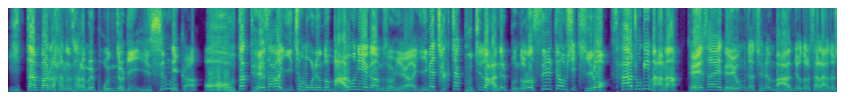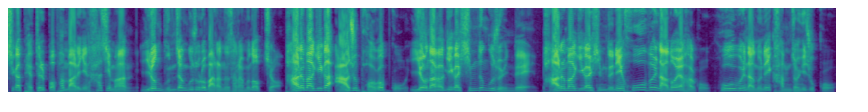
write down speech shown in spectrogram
이딴 말을 하는 사람을 본 적이 있습니까? 어우, 딱 대사가 2005년도 마로니의 감성이야. 입에 착착 붙지도 않을 뿐더러 쓸데없이 길어. 사족이 많아. 대사 의 내용 자체는 48살 아저씨가 뱉을 법한 말이긴 하지만 이런 문장 구조로 말하는 사람은 없죠. 발음하기가 아주 버겁고 이어나가기가 힘든 구조인데 발음하기가 힘드니 호흡을 나눠야 하고 호흡을 나누니 감정이 죽고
